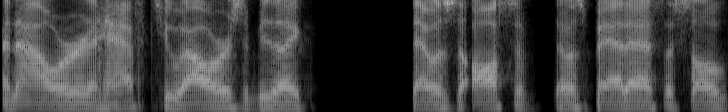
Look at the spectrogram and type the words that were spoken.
an hour and a half, two hours, and be like, "That was awesome. That was badass." I saw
